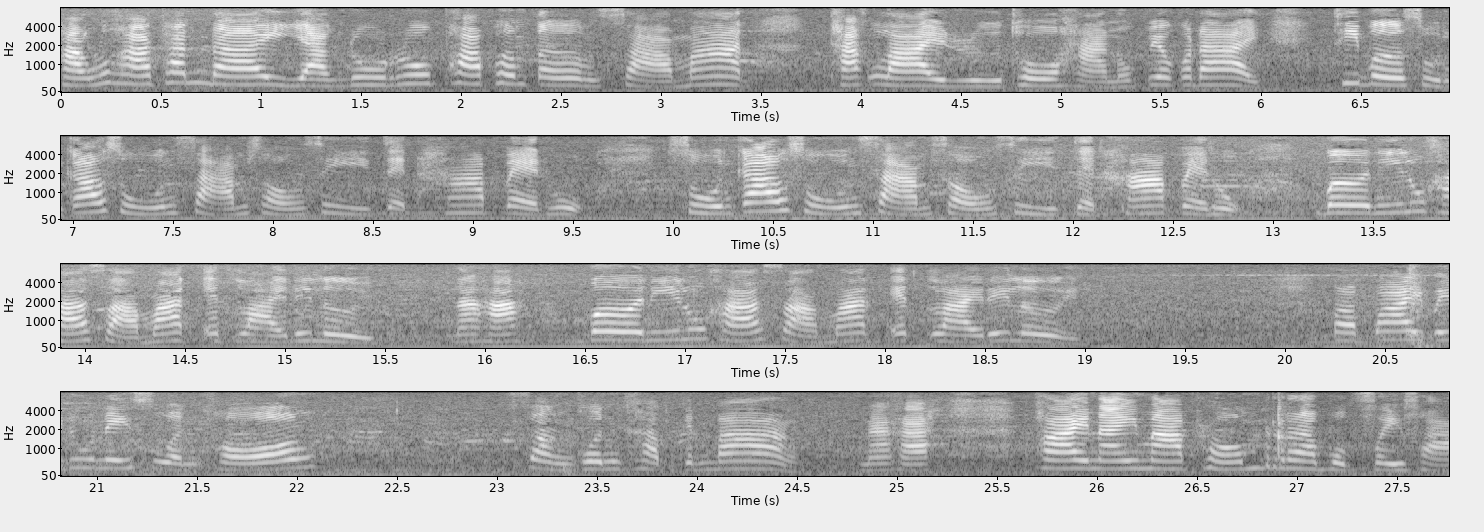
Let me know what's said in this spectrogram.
หากลูกค้าท่านใดอยากดูรูปภาพเพิ่มเติมสามารถทักไลน์หรือโทรหาน้องเปรี้ยวก็ได้ ที่เบอร์ 0903247586 0903247586 เบอร์นี้ลูกค้าสามารถแอดไลน์ได้เลยนะคะ เบอร์นี้ลูกค้าสามารถแอดไลน์ได้เลย ต่อไปไปดูในส่วนของฝั่งคนขับกันบ้างนะคะ ภายในมาพร้อมระบบไฟฟ้า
